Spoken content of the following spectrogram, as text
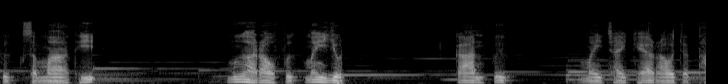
ฝึกสมาธิ เมื่อเราฝึกไม่หยุด การฝึกไม่ใช่แค่เราจะท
